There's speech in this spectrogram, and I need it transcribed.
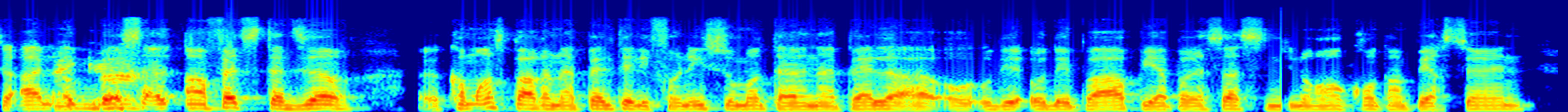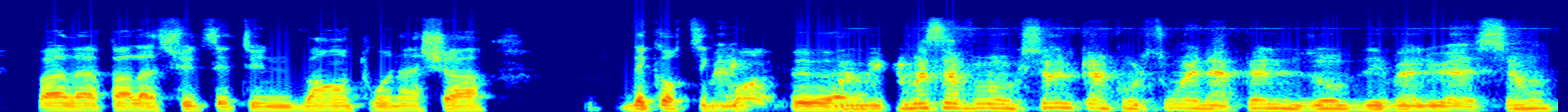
Ben, ben, en fait, c'est-à-dire, commence par un appel téléphonique. Souvent, tu as un appel au, au, départ, puis après ça, c'est une rencontre en personne. Par la, par la suite, c'est une vente ou un achat décortique-moi un peu. Euh. mais comment ça fonctionne quand on reçoit un appel, nous autres, d'évaluation?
